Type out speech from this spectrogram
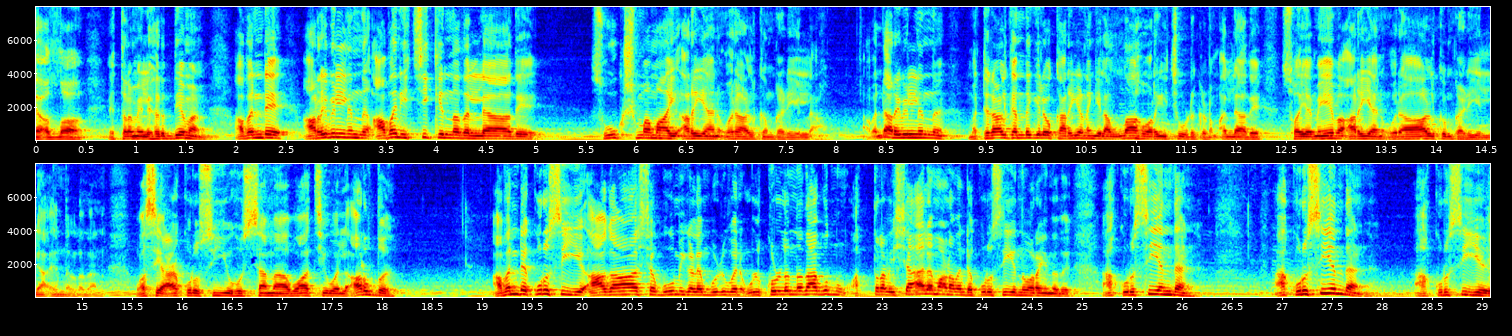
അള്ളാ എത്രമേൽ ഹൃദ്യമാണ്. അവന്റെ അറിവിൽ നിന്ന് അവൻ ഇച്ഛിക്കുന്നതല്ലാതെ സൂക്ഷ്മമായി അറിയാൻ ഒരാൾക്കും കഴിയില്ല. അവന്റെ അറിവിൽ നിന്ന് മറ്റൊരാൾക്ക് എന്തെങ്കിലുമൊക്കെ അറിയണമെങ്കിൽ അള്ളാഹു അറിയിച്ചു കൊടുക്കണം. അല്ലാതെ സ്വയമേവ അറിയാൻ ഒരാൾക്കും കഴിയില്ല എന്നുള്ളതാണ്. വസി സമവാതി വൽ അർദ്. അവന്റെ കുർസി ആകാശഭൂമികളെ മുഴുവൻ ഉൾക്കൊള്ളുന്നതാകുന്നു. അത്ര വിശാലമാണ് അവന്റെ കുർസി എന്ന് പറയുന്നത്. ആ കുർസി എന്താണ്? ആ കുർസി എന്താണ്? ആ കുർസിയ്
